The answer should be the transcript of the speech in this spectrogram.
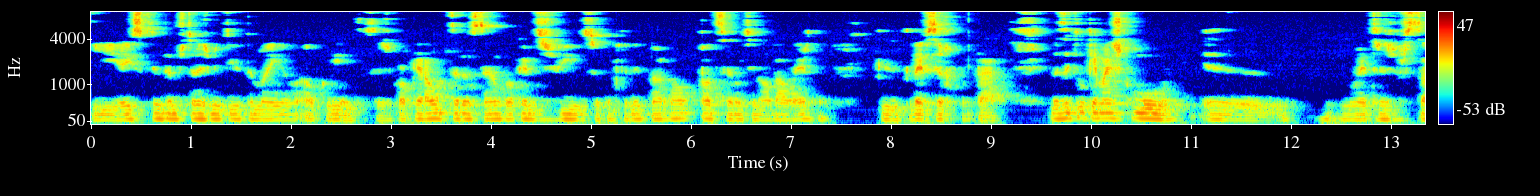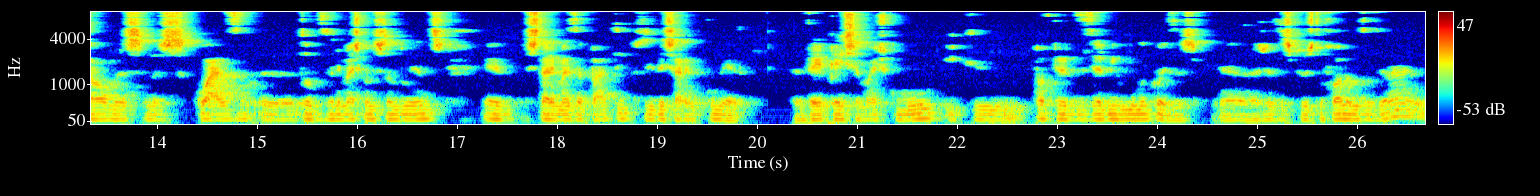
E é isso que tentamos transmitir também ao, ao cliente. Ou seja, qualquer alteração, qualquer desvio do seu comportamento normal pode ser um sinal de alerta que, que, deve ser reportado. Mas aquilo que é mais comum, eh, não é transversal, mas, mas quase, eh, todos os animais quando estão doentes, é estarem mais apáticos e deixarem de comer. Portanto, é a queixa mais comum e que pode querer dizer mil e uma coisas. Eh, às vezes as pessoas telefonam-nos a dizer ah,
